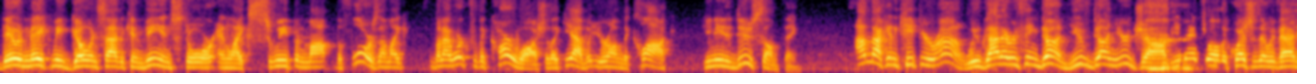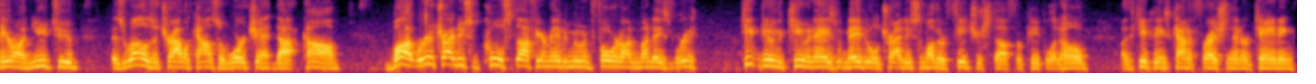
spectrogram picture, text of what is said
they would make me go inside the convenience store and like sweep and mop the floors. I'm like, but I work for the car wash. They're like, yeah, but you're on the clock. You need to do something. I'm not going to keep you around. We've got everything done. You've done your job. You've answered all the questions that we've had here on YouTube, as well as the tribal council of warchant.com. But we're going to try to do some cool stuff here, maybe moving forward on Mondays. We're going to keep doing the Q and A's, but maybe we'll try to do some other feature stuff for people at home uh, to keep things kind of fresh and entertaining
